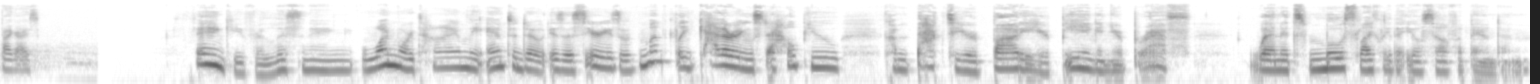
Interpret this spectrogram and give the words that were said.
Bye, guys. Thank you for listening. One more time, The Antidote is a series of monthly gatherings to help you come back to your body, your being, and your breath when it's most likely that you'll self abandon.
